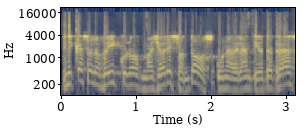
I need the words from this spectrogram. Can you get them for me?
En el caso de los vehículos mayores son dos, una adelante y otra atrás,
